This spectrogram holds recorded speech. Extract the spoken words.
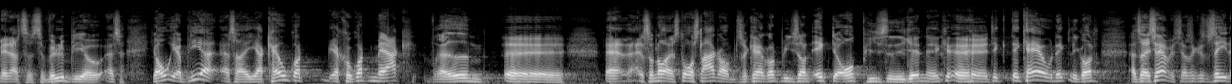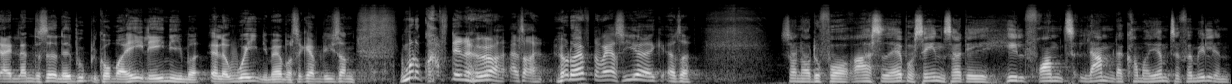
men altså, selvfølgelig bliver jo, altså, jo, jeg bliver, altså, jeg kan jo godt, jeg kan jo godt mærke vreden, øh, altså, når jeg står og snakker om det, så kan jeg godt blive sådan ægte oppisset igen, ikke? Øh, det, det kan jeg jo ikke godt. Altså, især hvis jeg så kan se, at der er en eller anden, der sidder nede i publikum og er helt enig med, eller uenig med mig, så kan jeg blive sådan, nu må du kraftedeme høre, altså, hør du efter, hvad jeg siger, ikke? Altså, så når du får raset af på scenen, så er det helt fromt lam, der kommer hjem til familien?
